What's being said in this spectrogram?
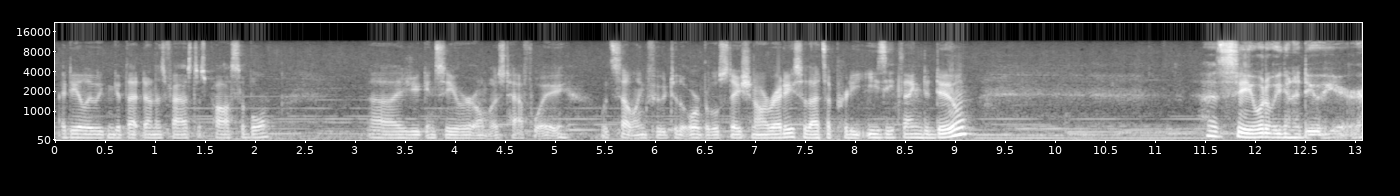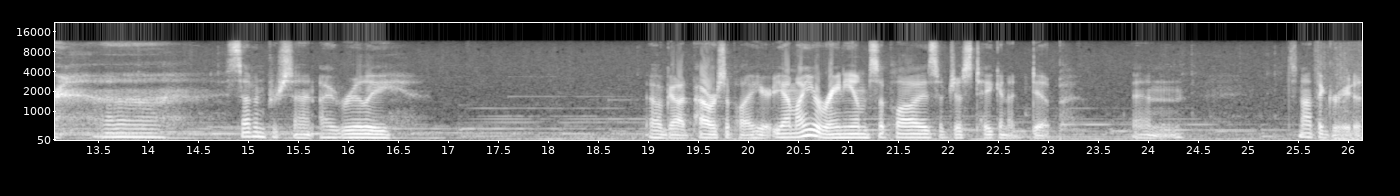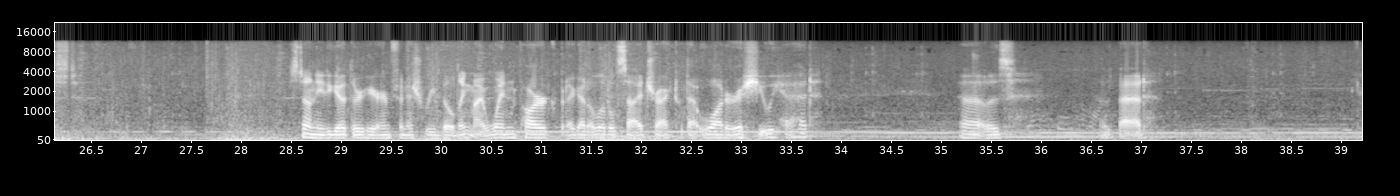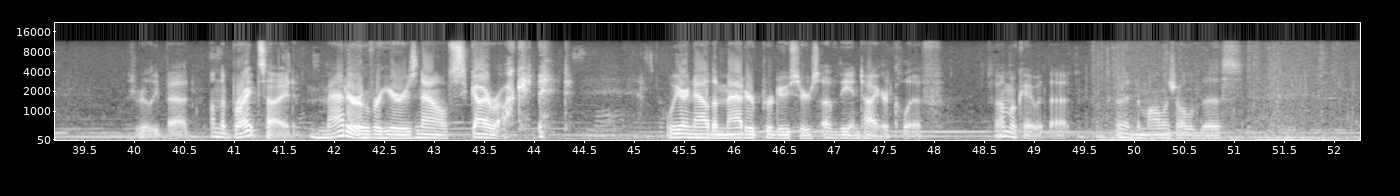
Ideally, we can get that done as fast as possible. Uh, as you can see, we're almost halfway with selling food to the orbital station already, so that's a pretty easy thing to do. Let's see, what are we gonna do here? Uh, 7%. I really. Oh god, power supply here. Yeah, my uranium supplies have just taken a dip. And it's not the greatest. Still need to go through here and finish rebuilding my wind park, but I got a little sidetracked with that water issue we had. Uh, it was, that was bad. It was really bad. On the bright side, matter over here is now skyrocketed. We are now the matter producers of the entire cliff. So I'm okay with that. Let's go ahead and demolish all of this.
